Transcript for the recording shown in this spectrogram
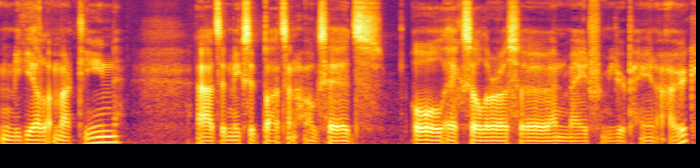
Miguel Martin. Uh, it's a mix of butts and hogsheads, all ex Oloroso and made from European oak.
